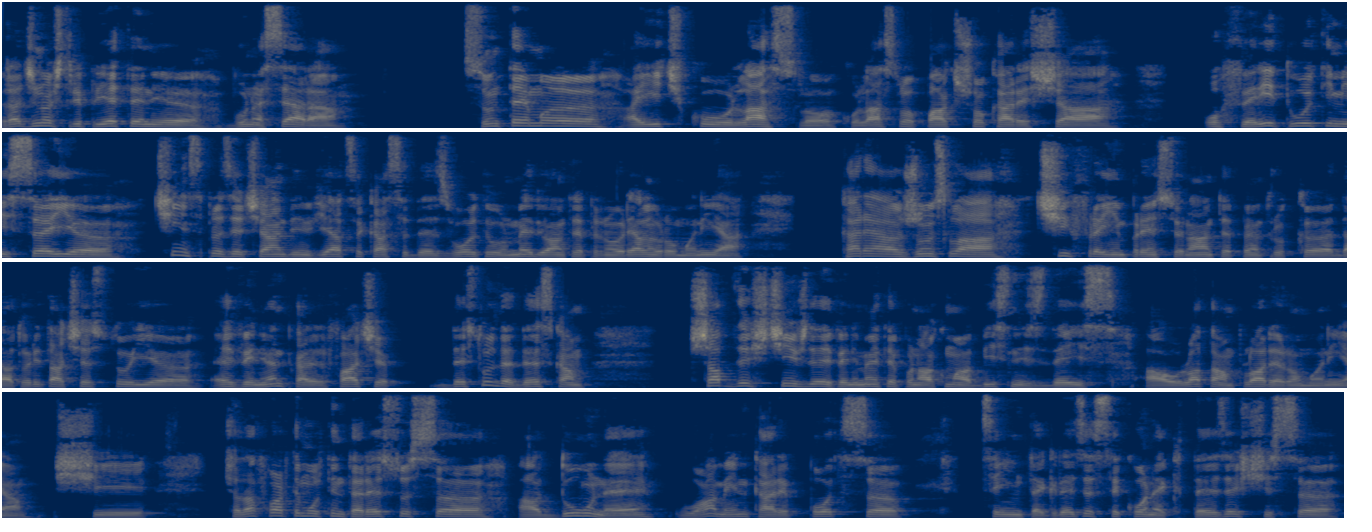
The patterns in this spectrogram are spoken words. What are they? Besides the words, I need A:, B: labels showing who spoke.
A: Dragii noștri prieteni, bună seara! Suntem uh, aici cu Laslo, cu Laslo Pacșo, care și-a oferit ultimii săi 15 uh, ani din viață ca să dezvolte un mediu antreprenorial în România, care a ajuns la cifre impresionante pentru că datorită acestui uh, eveniment care îl face destul de des, cam 75 de evenimente până acum Business Days au luat amploare în România și și-a dat foarte mult interesul să adune oameni care pot să se integreze, să se conecteze și să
